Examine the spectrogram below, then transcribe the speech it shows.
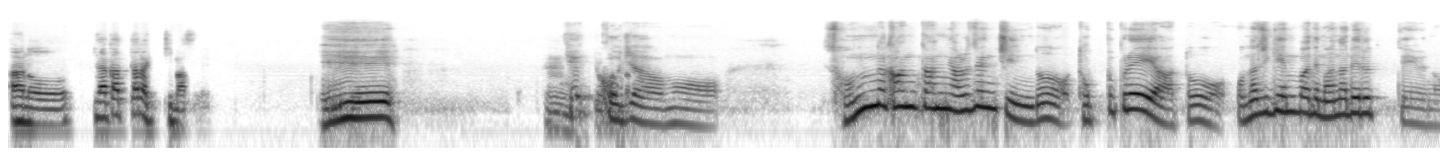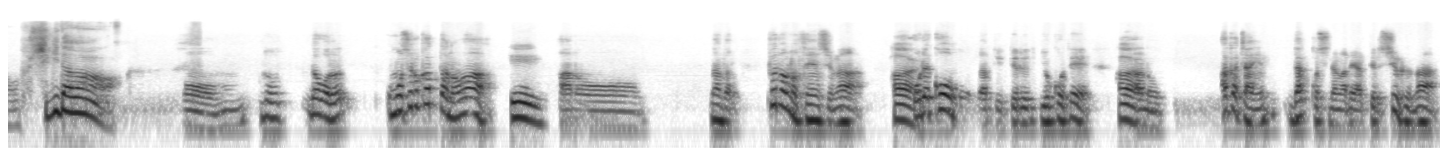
あの、なかったら来ますね。えー、うん結構じゃあもう、そんな簡単にアルゼンチンのトッププレイヤーと同じ現場で学べるっていうの不思議だな。うんどだから、面白かったのは、うん。あのーなんだろう、プロの選手が、はい。俺候補だって言ってる横で、あはの赤ちゃん抱っこしながらやってる主婦が、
